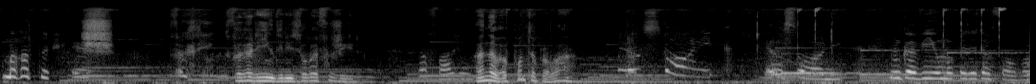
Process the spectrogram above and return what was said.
malta. Shhh. Devagarinho, devagarinho, Dinis, ele vai fugir. Não fogem. Anda, aponta para lá. É o Sonic. É o Sonic. Nunca vi uma coisa tão fofa.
